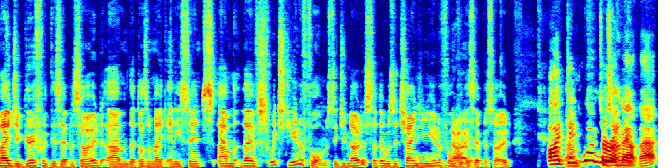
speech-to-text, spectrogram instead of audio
major goof with this episode um, that doesn't make any sense. Um, they've switched uniforms. Did you notice that there was a change in uniform no. for this episode? I did Um, so wonder it's only- about that.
